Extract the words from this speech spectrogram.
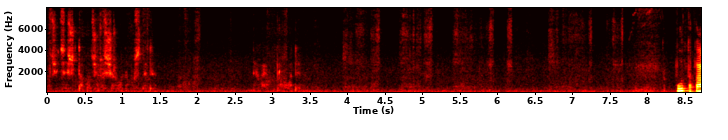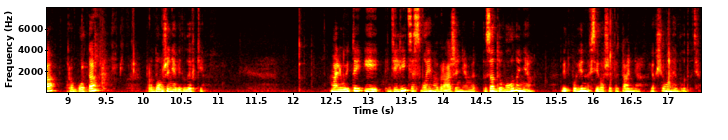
Хочеться ще так через червоне пустити. Нехай проходить. Ось така робота продовження відливки. Малюйте і діліться своїми враженнями. Задоволення відповідно всі ваші питання, якщо вони будуть.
